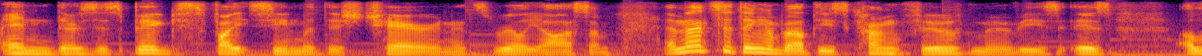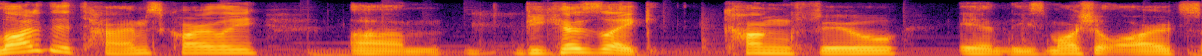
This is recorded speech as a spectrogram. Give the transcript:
and there's this big fight scene with this chair and it's really awesome. And that's the thing about these kung fu movies is a lot of the times carly um, because like kung fu and these martial arts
